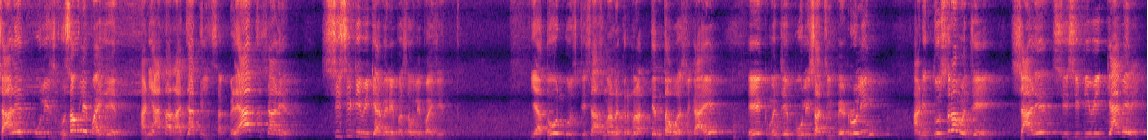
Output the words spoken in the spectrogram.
शाळेत पोलीस घुसवले पाहिजेत आणि आता राज्यातील सगळ्याच शाळेत सी सी टी व्ही कॅमेरे बसवले पाहिजेत. या दोन गोष्टी शासनानं करणं अत्यंत आवश्यक आहे. एक म्हणजे पोलिसाची पेट्रोलिंग आणि दुसरं म्हणजे शाळेत सी सी टी व्ही कॅमेरे.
